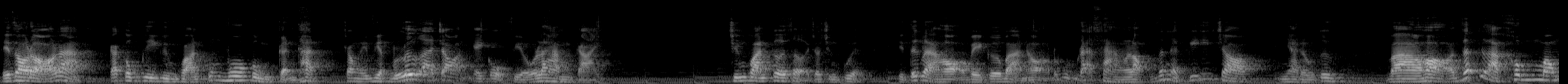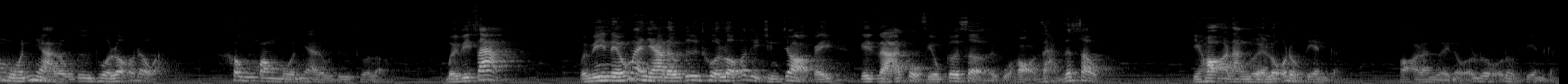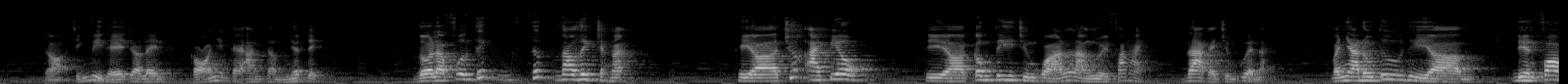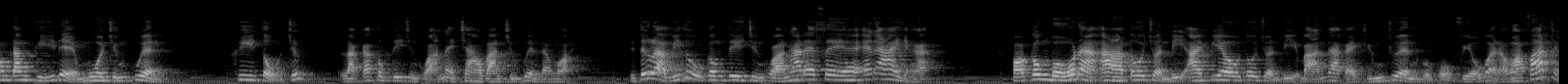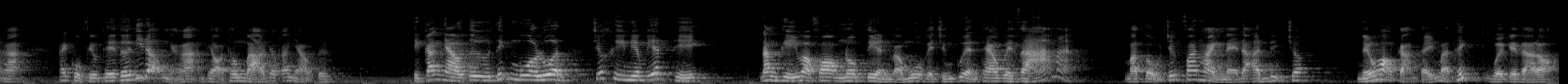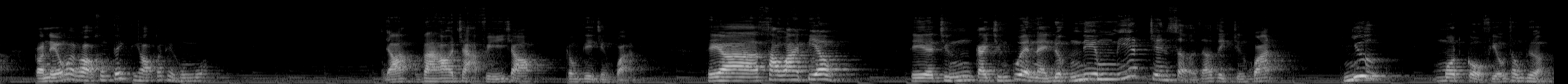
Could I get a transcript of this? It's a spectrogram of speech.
Thế do đó là các công ty chứng khoán cũng vô cùng cẩn thận trong cái việc lựa chọn cái cổ phiếu làm cái chứng khoán cơ sở cho chứng quyền. Thì tức là họ về cơ bản họ cũng đã sàng lọc rất là kỹ cho nhà đầu tư. Và họ rất là không mong muốn nhà đầu tư thua lỗ đâu ạ. Không mong muốn nhà đầu tư thua lỗ. Bởi vì sao? Bởi vì nếu mà nhà đầu tư thua lỗ thì chứng tỏ cái cái giá cổ phiếu cơ sở của họ giảm rất sâu. Thì họ là người lỗ đầu tiên cả. Họ là người lỗ lỗ đầu tiên cả. Đó chính vì thế cho nên có những cái an tâm nhất định. Rồi là phương thức thức giao dịch chẳng hạn. Thì uh, trước IPO thì uh, công ty chứng khoán là người phát hành ra cái chứng quyền này. Và nhà đầu tư thì uh, điền form đăng ký để mua chứng quyền khi tổ chức là các công ty chứng khoán này chào bán chứng quyền ra ngoài. Thì tức là ví dụ công ty chứng khoán HSC hay SI chẳng hạn, họ công bố là à tôi chuẩn bị IPO tôi chuẩn bị bán ra cái chứng quyền của cổ phiếu gọi là Hòa Phát chẳng hạn, hay cổ phiếu thế giới di động chẳng hạn, thì họ thông báo cho các nhà đầu tư. Thì các nhà đầu tư thích mua luôn. Trước khi niêm yết thì đăng ký vào form, nộp tiền và mua cái chứng quyền theo cái giá mà mà tổ chức phát hành này đã ấn định trước. Nếu họ cảm thấy mà thích với cái giá đó còn nếu mà họ không thích thì họ có thể không mua. Đó và họ trả phí cho công ty chứng khoán. Thì uh, sau IPO thì chứng cái chứng quyền này được niêm yết trên sở giao dịch chứng khoán như một cổ phiếu thông thường.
